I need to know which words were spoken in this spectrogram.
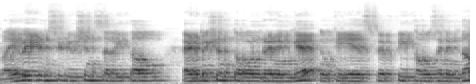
ಪ್ರೈವೇಟ್ ಇನ್ಸ್ಟಿಟ್ಯೂಷನ್ಸ್ ಅಲ್ಲಿ ತಾವು ಅಡ್ಮಿಷನ್ ತಗೊಂಡ್ರೆ ನಿಮಗೆ ಓಕೆ ಎಸ್ ಫಿಫ್ಟಿ ತೌಸಂಡ್ ಇಂದ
